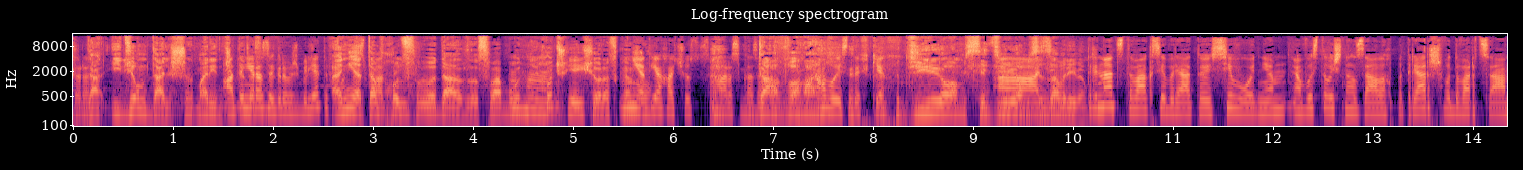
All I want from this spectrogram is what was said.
Да, идем дальше, Мариночка. А ты не разыгрываешь билеты? А нет, там вход да, свободный. Угу. Хочешь, я еще расскажу? Нет, я хочу сама рассказать. Давай. О выставке. Деремся, деремся а, за время. 13 октября, то есть сегодня, в выставочных залах Патриаршего дворца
